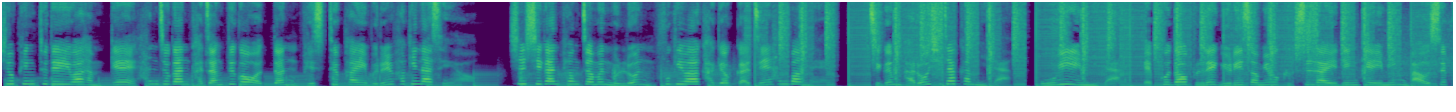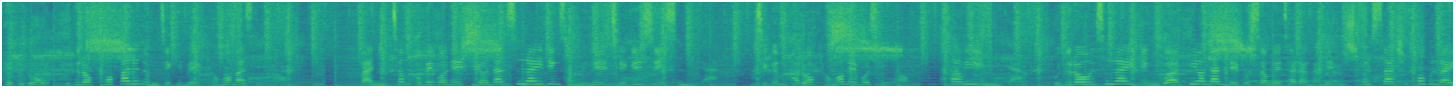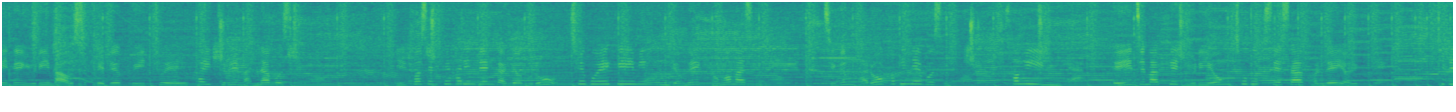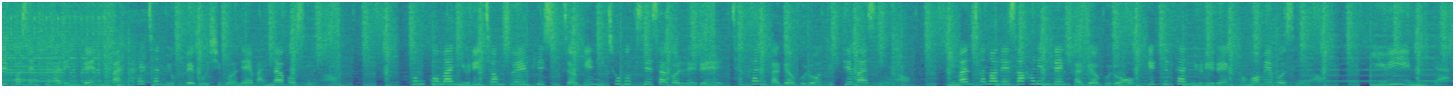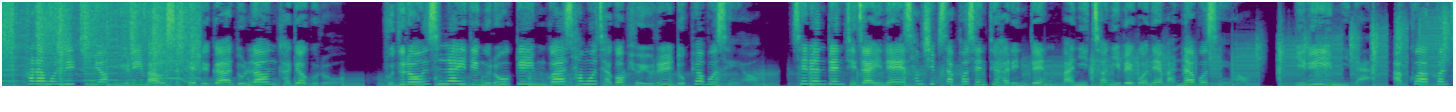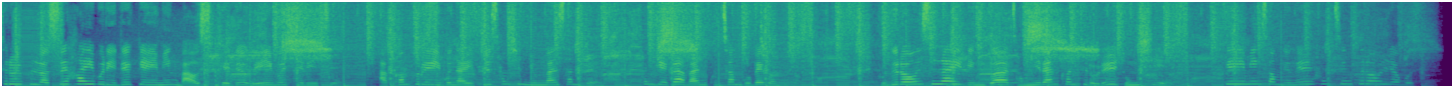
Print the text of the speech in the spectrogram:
쇼핑투데이와 함께 한 주간 가장 뜨거웠던 베스트 5를 확인하세요. 실시간 평점은 물론 후기와 가격까지 한 번에 지금 바로 시작합니다. 5위입니다. 에포더 블랙 유리 섬유 극슬라이딩 게이밍 마우스패드로 부드럽고 빠른 움직임을 경험하세요. 12,900원의 뛰어난 슬라이딩 성능을 즐길 수 있습니다. 지금 바로 경험해보세요. 4위입니다. 부드러운 슬라이딩과 뛰어난 내구성을 자랑하는 펄사 슈퍼글라이드 유리 마우스패드 V2L 화이트를 만나보세요. 1% 할인된 가격으로 최고의 게이밍 환경을 경험하세요. 지금 바로 확인해보세요. 3위입니다. 베이즈마켓 유리용 초급세사 걸레 10개 11% 할인된 18,650원에 만나보세요. 꼼꼼한 유리 청소에 필수적인 초급 세 사걸레를 착한 가격으로 득템하세요. 21,000원에서 할인된 가격으로 깨끗한 유리를 경험해보세요. 2위입니다. 파라몰리 투명 유리 마우스패드가 놀라운 가격으로 부드러운 슬라이딩으로 게임과 사무 작업 효율을 높여보세요. 세련된 디자인에 34% 할인된 12,200원에 만나보세요. 1위입니다. 아쿠아 컨트롤 플러스 하이브리드 게이밍 마우스패드 웨이브 시리즈 아컴프레이브 나이트 36만 3개, 한 개가 19,900원에 부드러운 슬라이딩과 정밀한 컨트롤을 동시에 게이밍 성능을 한층 끌어올려보세요.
